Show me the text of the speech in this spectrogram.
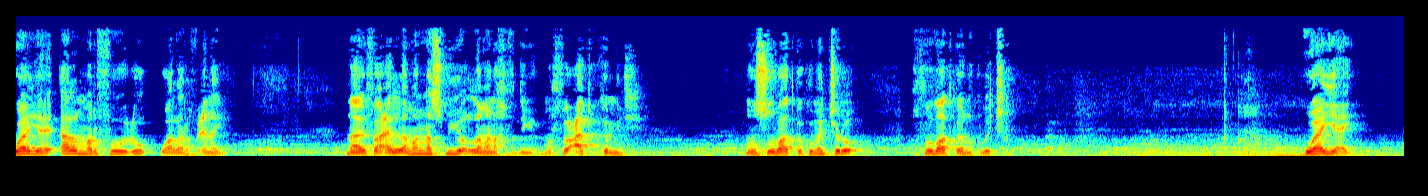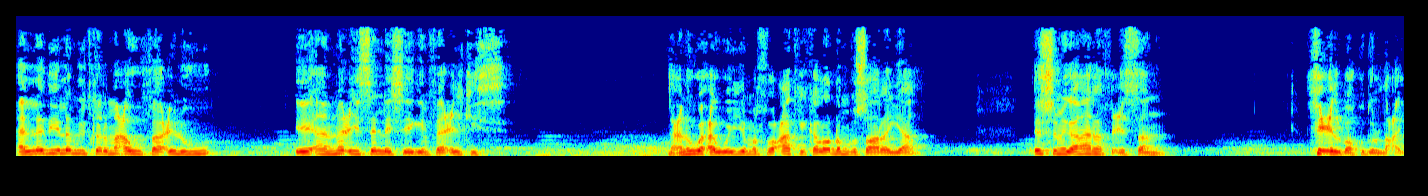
Waa yahay almarfuucu waa la rafcinaya naabi faacil lama nasbiyo lamana khafdiyo. Marfuucaadku ka mid yihi mansuubaadka kuma jiro makfuudaadkana kuma jiro. Waa yahay alladii lam yudkar macahu faaciluhu ee aan maciisa la sheegin faacilkiis. Macnuhu waxaa weeye marfuucaadkii kale oo dhan buu saarayaa ismigana rafcisan. Ficil baa ku dul dhacay.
